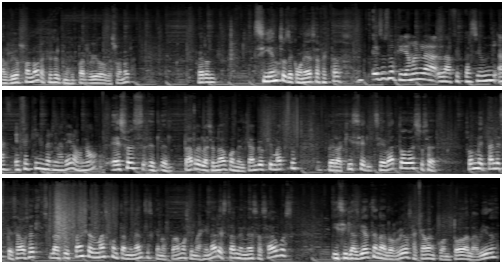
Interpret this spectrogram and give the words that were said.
al río Sonora, que es el principal río de Sonora. Fueron cientos de comunidades afectadas. Eso es lo que llaman la, la afectación a efecto invernadero, ¿no? Eso es, eh, eh, está relacionado con el cambio climático, pero aquí se, se va todo eso. O sea, son metales pesados. Es- Las sustancias más contaminantes que nos podamos imaginar están en esas aguas y si las vierten a los ríos acaban con toda la vida.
